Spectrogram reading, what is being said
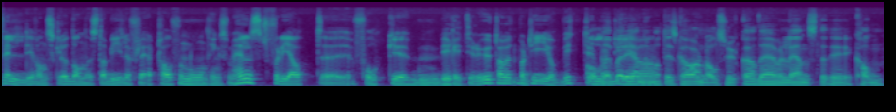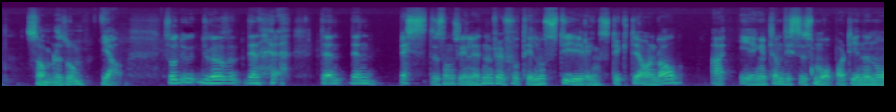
veldig vanskelig å danne stabile flertall for noen ting som helst, fordi at eh, folk eh, bryter ut av et parti og bytter Alle er bare enige om at de skal ha Arendalsuka, det er vel det eneste de kan samles om. Ja, så du, du kan, den, den, den beste sannsynligheten for å få til noe styringsdyktig i Arendal, er egentlig om disse småpartiene nå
